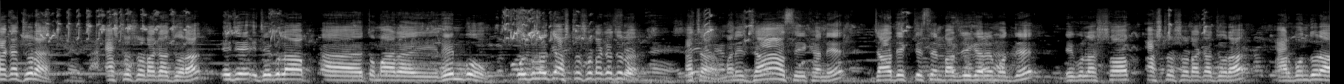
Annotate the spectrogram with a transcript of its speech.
টাকা জোড়া? আটশোশো টাকা জোড়া। এই যে যেগুলা তোমার রেনবো ওইগুলো কি আটশোশো টাকা জোড়া? আচ্ছা মানে যা আছে এখানে যা দেখতেছেন বাজরিগারের মধ্যে এগুলা সব আটশোশো টাকা জোড়া। আর বন্ধুরা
